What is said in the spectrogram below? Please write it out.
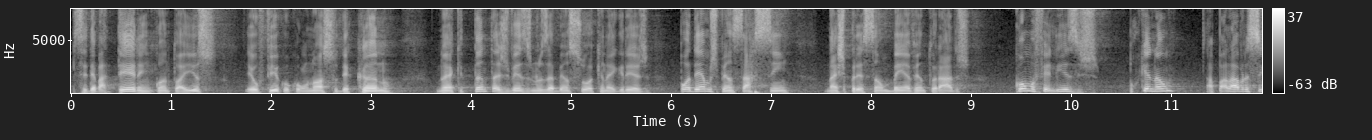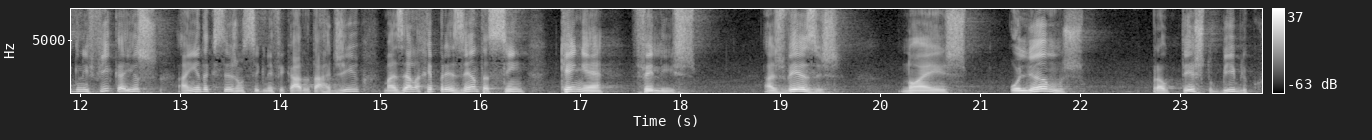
se debaterem quanto a isso, eu fico com o nosso decano, não é, que tantas vezes nos abençoou aqui na igreja, Podemos pensar sim na expressão bem-aventurados como felizes. Por que não? A palavra significa isso, ainda que seja um significado tardio, mas ela representa sim quem é feliz. Às vezes, nós olhamos para o texto bíblico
